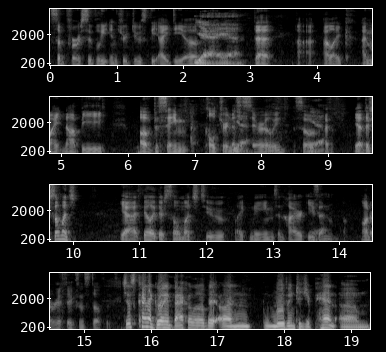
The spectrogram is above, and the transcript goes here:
subversively introduce the idea Yeah, yeah. that I, I like I might not be of the same culture necessarily. So Yeah. I, yeah, there's so much. Yeah, I feel like there's so much to like names and hierarchies Yeah. and honorifics and stuff. just kind of going back a little bit on moving to Japan, um,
